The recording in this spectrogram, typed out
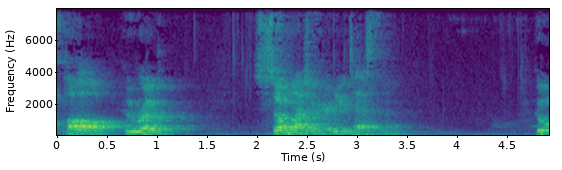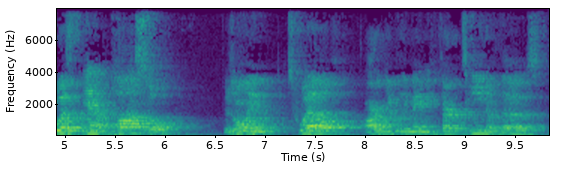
Paul, who wrote so much of your New Testament, who was an apostle there's only 12, arguably maybe 13 of those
